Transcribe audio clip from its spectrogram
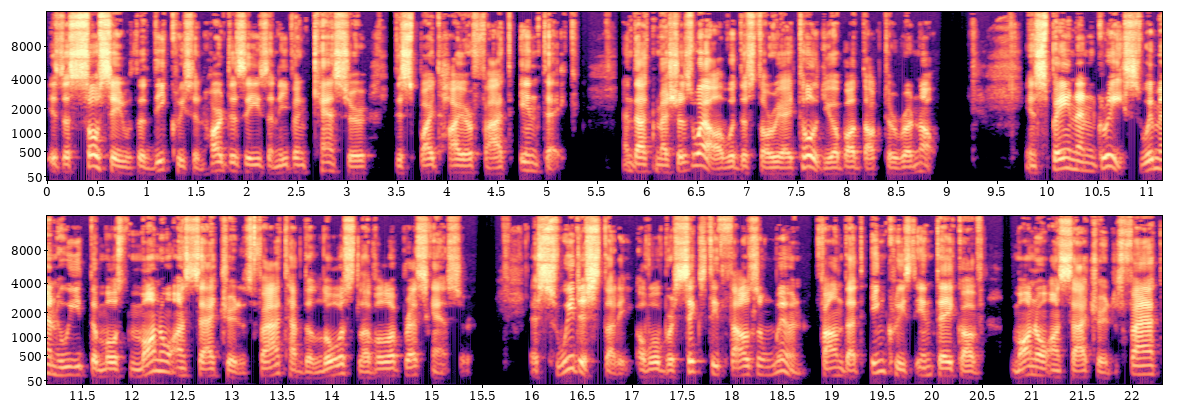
is associated with a decrease in heart disease and even cancer despite higher fat intake. And that meshes well with the story I told you about Dr. Renaud. In Spain and Greece, women who eat the most monounsaturated fat have the lowest level of breast cancer. A Swedish study of over 60,000 women found that increased intake of monounsaturated fat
